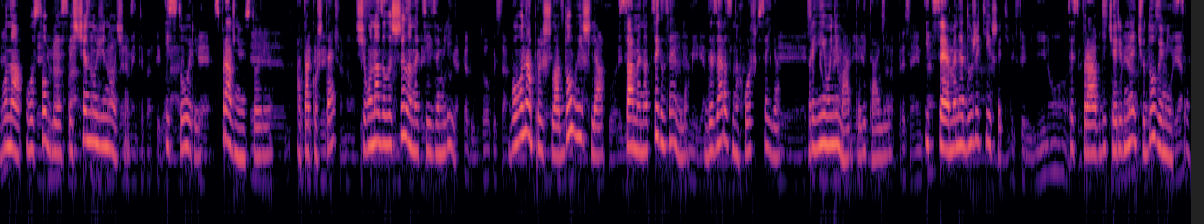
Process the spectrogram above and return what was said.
Вона eh, уособлює священну жіночність, історію, справжню eh, історію, а також те, що вона залишила на цій землі, бо вона пройшла довгий шлях саме на цих eh, землях, де зараз знаходжуся я, E в регіоні Марки в Італії. І це мене дуже eh, тішить. Це справді чарівне, чудове місце,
